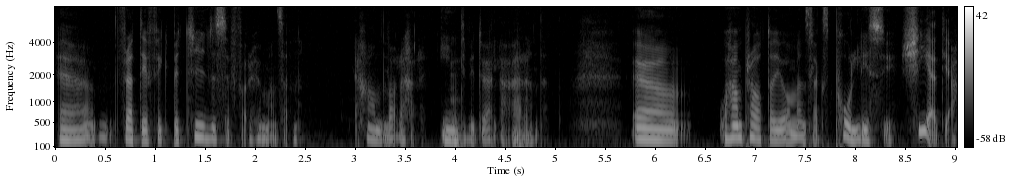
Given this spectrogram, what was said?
Eh, för att det fick betydelse för hur man sen handlar det här individuella mm. ärendet. Eh, och han pratar ju om en slags policykedja,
